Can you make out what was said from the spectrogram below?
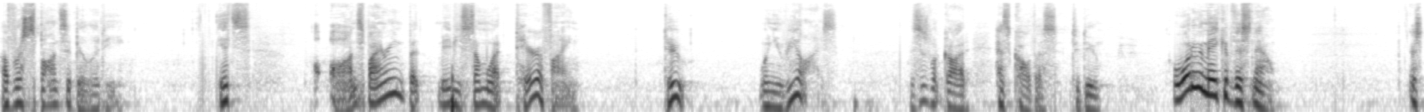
of responsibility. It's awe inspiring, but maybe somewhat terrifying too, when you realize this is what God has called us to do. Well, what do we make of this now? There's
